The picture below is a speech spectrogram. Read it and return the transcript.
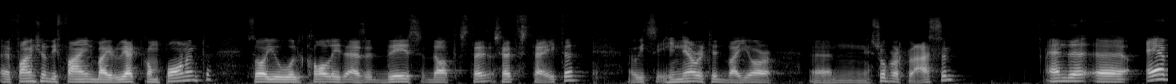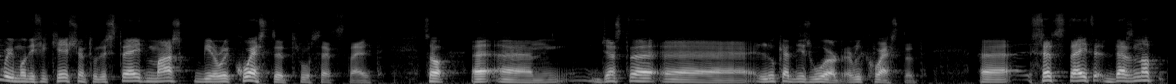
a function defined by react component. So you will call it as this dot set state it's inherited by your um, superclass. And uh, uh, every modification to the state must be requested through set state. So uh, um, just uh, uh, look at this word requested. Uh, set state does not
